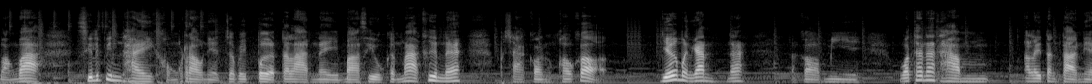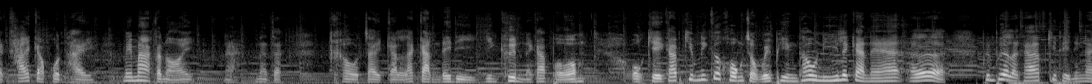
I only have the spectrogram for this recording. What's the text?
หวังว่าศิลปินไทยของเราเนี่ยจะไปเปิดตลาดในบราซิลกันมากขึ้นนะ ประชากรของเขาก็เยอะเหมือนกันนะ แล้วก็มีวัฒนธรรมอะไรต่างๆเนี่ยคล้ายกับคนไทยไม่มากก็น้อยนะน่าจะเข้าใจกันและกันได้ดียิ่งขึ้นนะครับผมโอเคครับ คลิปนี้ก็คงจบไว้เพียงเท่านี้แล้วกันนะฮะ เออ เพื่อนๆล่ะครับ คิดเห็นยังไง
